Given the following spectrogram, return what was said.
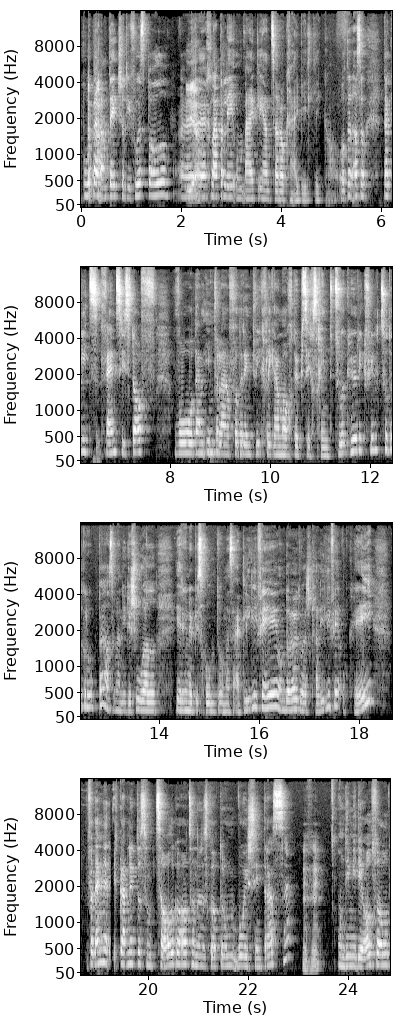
die Buben haben dort schon die Fußballkleberli äh, yeah. und die Mädchen haben Sarakei-Bildchen gehabt, oder? Also, da gibt es fancy Stuff, wo dann im Verlauf der Entwicklung auch macht, ob sich das Kind zugehörig fühlt zu der Gruppe. Also wenn in der Schule irgendetwas kommt, wo man sagt Lilifee und oh, du hast keine Lilifee, okay. Von dem her, ich glaube nicht, dass es um die Zahl geht, sondern es geht darum, wo ist das Interesse. Mhm. Und im Idealfall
